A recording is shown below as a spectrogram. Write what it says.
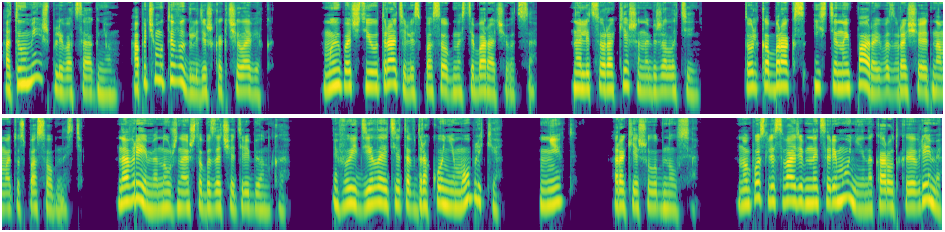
А ты умеешь плеваться огнем? А почему ты выглядишь как человек?» Мы почти утратили способность оборачиваться. На лицо Ракеша набежала тень. Только брак с истинной парой возвращает нам эту способность. На время, нужное, чтобы зачать ребенка. «Вы делаете это в драконьем облике?» «Нет», — Ракеш улыбнулся. Но после свадебной церемонии на короткое время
